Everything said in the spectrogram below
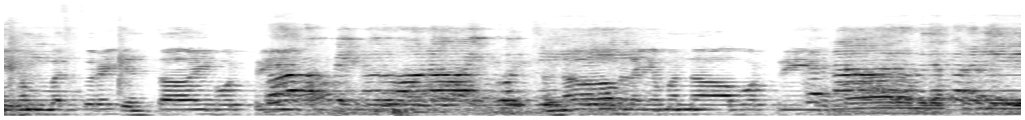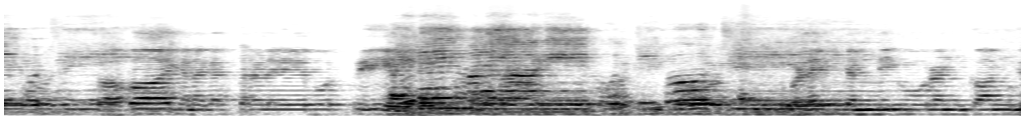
ஏகம்பத்துரை எந்தாய் போற்றி? அண்ணாமலையம் அண்ணா போற்றி. பாபாய் கனகத்திரளே போற்றி. உழைக்கண்ணி கூரன் காண்க.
